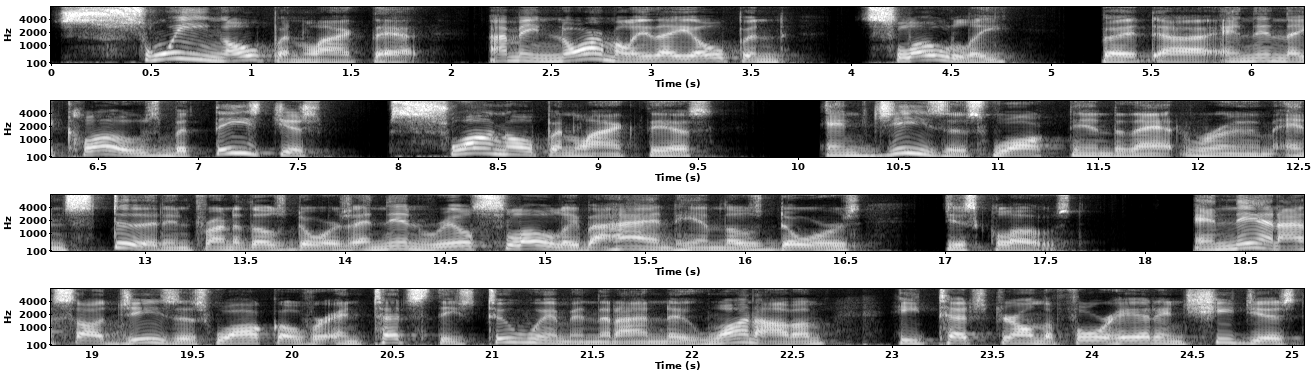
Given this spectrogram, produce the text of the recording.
swing open like that. I mean, normally they opened slowly, but uh, and then they closed, but these just swung open like this. And Jesus walked into that room and stood in front of those doors. And then, real slowly behind him, those doors just closed. And then I saw Jesus walk over and touch these two women that I knew. One of them, he touched her on the forehead, and she just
